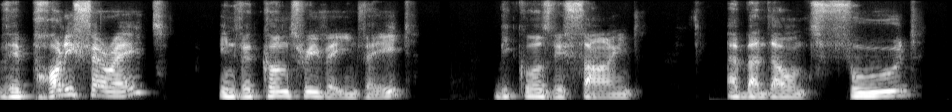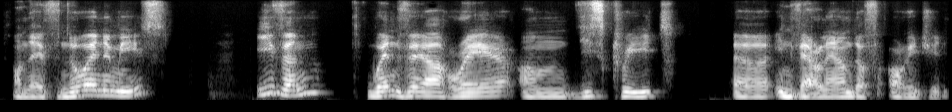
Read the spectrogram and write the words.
They proliferate in the country they invade because they find abundant food and have no enemies, even when they are rare and discrete uh, in their land of origin.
